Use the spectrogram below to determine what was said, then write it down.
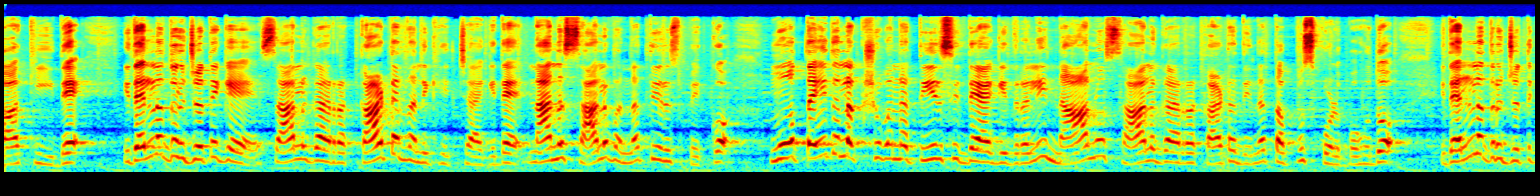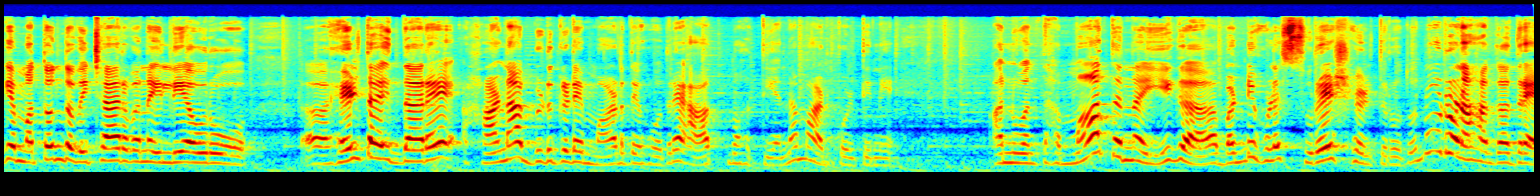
ಬಾಕಿ ಇದೆ. ಇದೆಲ್ಲದರ ಜೊತೆಗೆ ಸಾಲಗಾರರ ಕಾಟ ನನಗೆ ಹೆಚ್ಚಾಗಿದೆ. ನಾನು ಸಾಲವನ್ನು ತೀರಿಸಬೇಕು. ಮೂವತ್ತೈದು ಲಕ್ಷವನ್ನು ತೀರಿಸಿದ್ದೇ ಆಗಿದ್ರಲ್ಲಿ ನಾನು ಸಾಲಗಾರರ ಕಾಟದಿಂದ ತಪ್ಪಿಸ್ಕೊಳ್ಬಹುದು. ಇದೆಲ್ಲದರ ಜೊತೆಗೆ ಮತ್ತೊಂದು ವಿಚಾರವನ್ನು ಇಲ್ಲಿ ಅವರು ಹೇಳ್ತಾ ಇದ್ದಾರೆ. ಹಣ ಬಿಡುಗಡೆ ಮಾಡದೆ ಹೋದರೆ ಆತ್ಮಹತ್ಯೆಯನ್ನು ಮಾಡ್ಕೊಳ್ತೀನಿ. ಅನ್ನುವಂತಹ ಮಾತನ್ನು ಈಗ ಬಂಡಿಹೊಳೆ ಸುರೇಶ್ ಹೇಳ್ತಿರೋದು. ನೋಡೋಣ ಹಾಗಾದರೆ.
